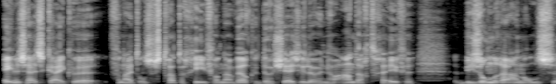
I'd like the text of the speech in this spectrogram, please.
enerzijds kijken we vanuit onze strategie van naar welke dossiers willen we nou aandacht geven. Het bijzondere aan ons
